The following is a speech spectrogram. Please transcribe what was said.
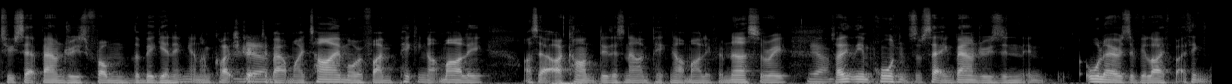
to set boundaries from the beginning and I'm quite strict Yeah. about my time or if I'm picking up Marley, I'll say I can't do this now, I'm picking up Marley from nursery. Yeah. So I think the importance of setting boundaries in, in all areas of your life, but I think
